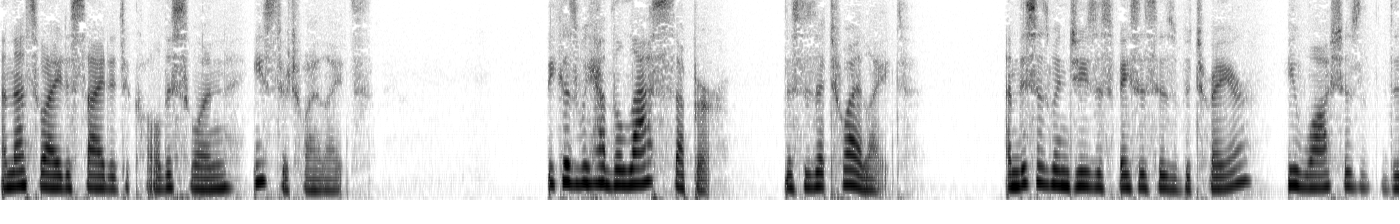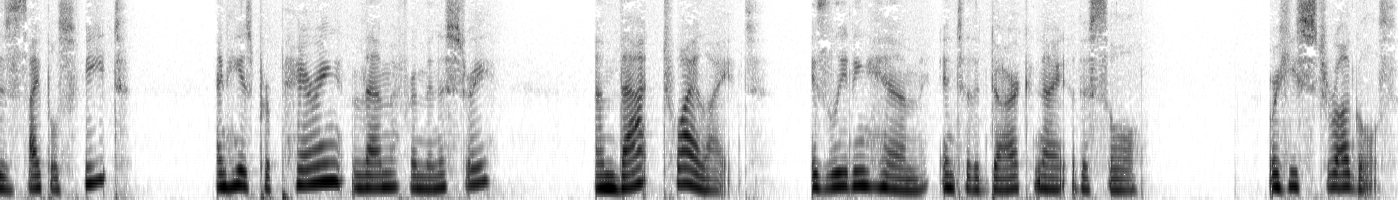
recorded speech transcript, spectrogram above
And that's why I decided to call this one Easter Twilights. Because we have the Last Supper. This is at twilight. And this is when Jesus faces his betrayer. He washes the disciples' feet and he is preparing them for ministry. And that twilight is leading him into the dark night of the soul, where he struggles,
